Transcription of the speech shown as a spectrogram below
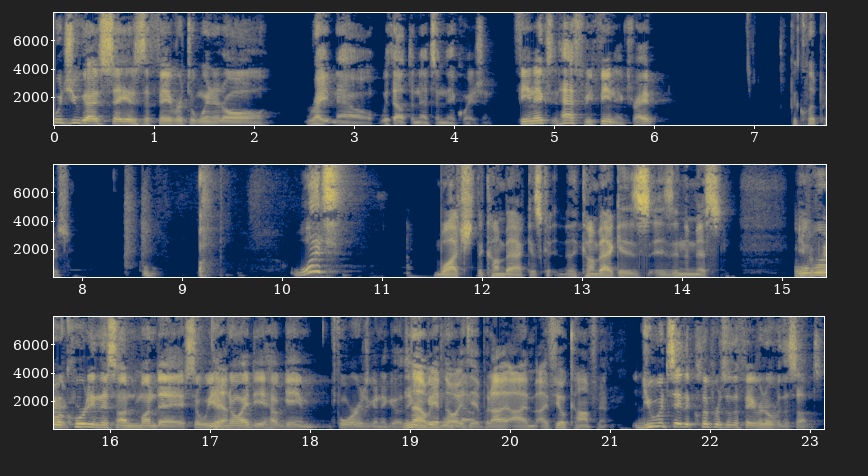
would you guys say is the favorite to win it all right now without the Nets in the equation? Phoenix. It has to be Phoenix, right? The Clippers. What? Watch the comeback is the comeback is is in the mist. Be Well, we're recording this on Monday, so we Yeah. have no idea how Game Four is going to go. They no, we have no blown idea, out. but I I'm, I feel confident. you would say the Clippers are the favorite over the Suns.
